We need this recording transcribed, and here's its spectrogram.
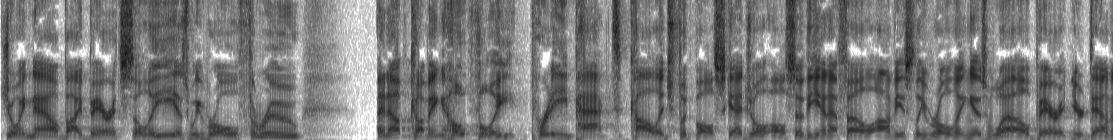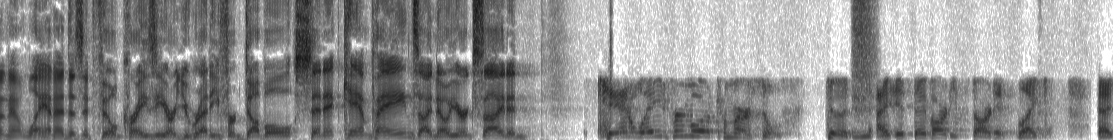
Joined now by Barrett Sallee as we roll through an upcoming, hopefully, pretty packed college football schedule. Also, the NFL obviously rolling as well. Barrett, you're down in Atlanta. Does it feel crazy? Are you ready for double Senate campaigns? I know you're excited. Can't wait for more commercials. Good. I, it, they've already started. Like, at,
